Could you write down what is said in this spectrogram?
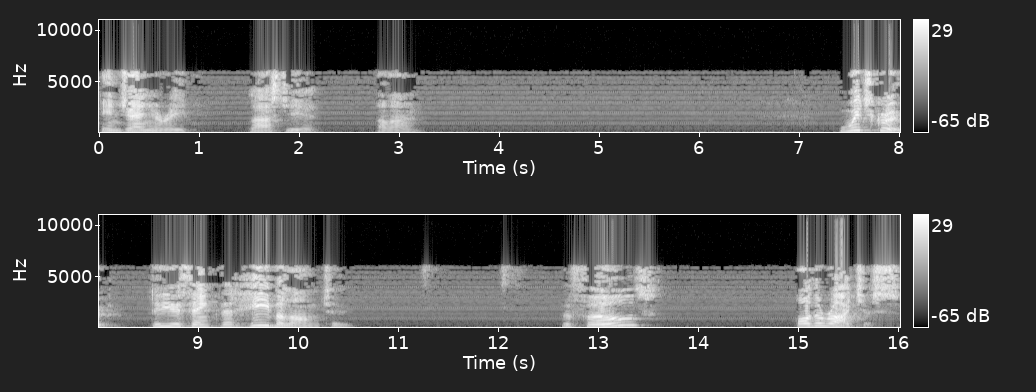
in January last year alone. Which group do you think that he belonged to? The fools or the righteous?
